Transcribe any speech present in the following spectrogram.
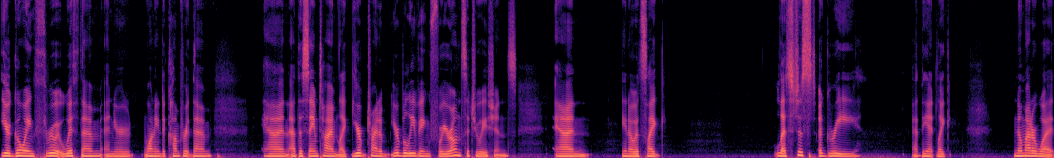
you're going through it with them and you're wanting to comfort them and at the same time like you're trying to you're believing for your own situations. And you know it's like let's just agree at the end like no matter what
